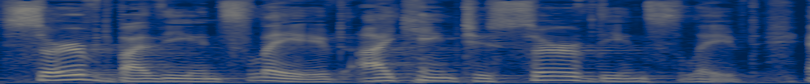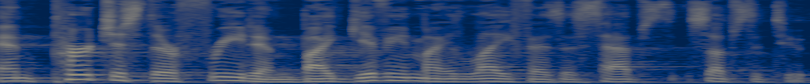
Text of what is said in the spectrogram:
served by the enslaved. I came to serve the enslaved and purchase their freedom by giving my life as a substitute.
